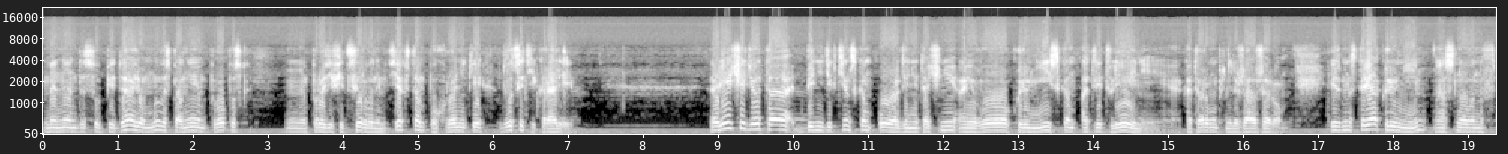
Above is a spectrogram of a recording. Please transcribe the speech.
Менендесу Педалю, мы восполняем пропуск прозифицированным текстом по хронике «Двадцати королей». Речь идет о Бенедиктинском ордене, точнее о его клюнийском ответвлении, которому принадлежал Жером. Из монастыря Клюни, основан в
